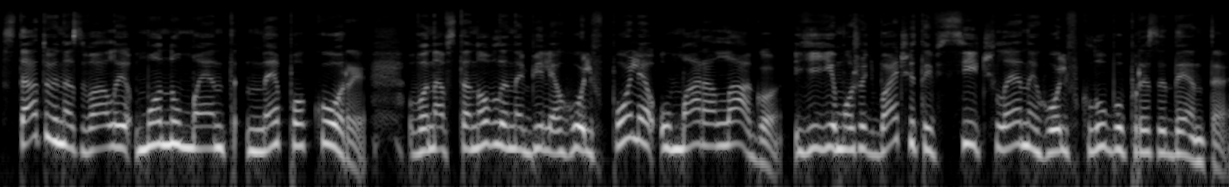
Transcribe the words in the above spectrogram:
Статую назвали Монумент непокори. Вона встановлена біля гольф-поля у Мара-Лаго. Її можуть бачити всі члени гольф-клубу президента.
